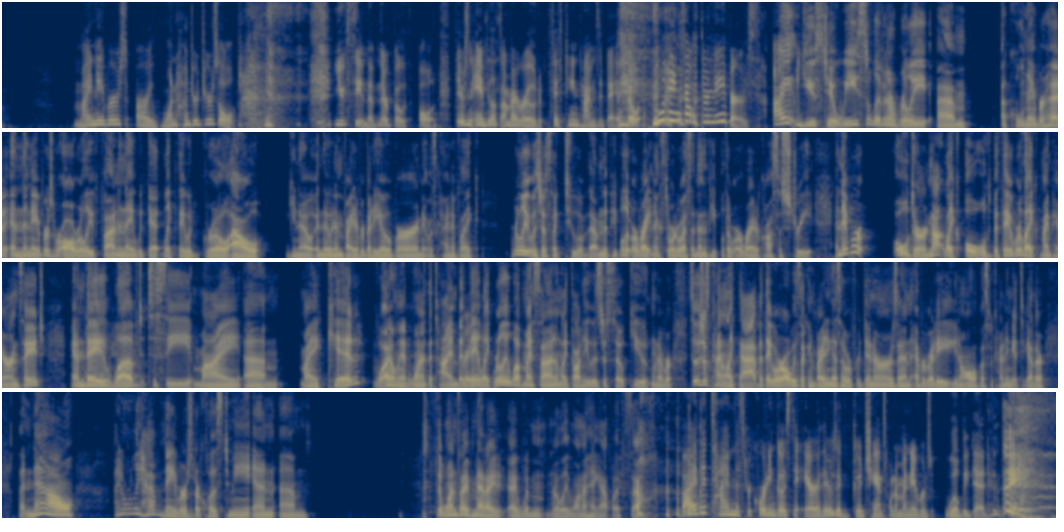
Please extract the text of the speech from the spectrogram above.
My neighbors are 100 years old. You've seen them. They're both old. There's an ambulance on my road 15 times a day. So who hangs out with their neighbors? I used to. We used to live in a really um a cool neighborhood and the neighbors were all really fun and they would get like they would grill out, you know, and they would invite everybody over and it was kind of like really it was just like two of them, the people that were right next door to us and then the people that were right across the street. And they were older, not like old, but they were like my parents' age and they Ooh. loved to see my um my kid. Well, I only had one at the time, but they like really loved my son and like thought he was just so cute and whatever. So it was just kind of like that. But they were always like inviting us over for dinners and everybody, you know, all of us would kind of get together. But now I don't really have neighbors that are close to me and um the ones I've met I I wouldn't really want to hang out with. So By the time this recording goes to air, there's a good chance one of my neighbors will be dead. They,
